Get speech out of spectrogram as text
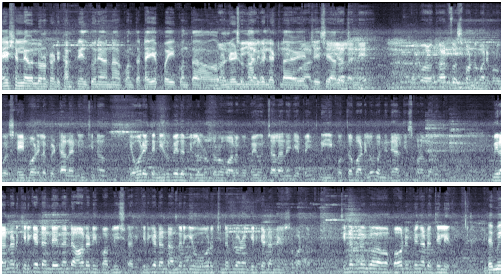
నేషనల్ లెవెల్లో ఉన్నటువంటి కంపెనీలతోనే ఏమన్నా కొంత టైఅప్ అయ్యి కొంత రెండేళ్ళు నాలుగేళ్ళు అట్లా చేసే ఆలోచన? చేయాలని ఒక కార్పస్ ఫండ్ మరి ఇప్పుడు ఒక స్టేట్ బాడీలో పెట్టాలని చిన్న ఎవరైతే నిరుపేద పిల్లలు ఉంటారో వాళ్ళకు ఉపయోగించాలని చెప్పి ఈ కొత్త బాడీలో కొన్ని నిర్ణయాలు తీసుకోవడం జరుగుతుంది. మీరు అన్నట్టు క్రికెట్ అంటే ఏంటంటే ఆల్రెడీ పబ్లిష్డ్ అది. క్రికెట్ అంటే అందరికీ ఓవర్ చిన్నపిల్లలు క్రికెట్ అంటే ఇష్టపడతారు. చిన్నపిల్లలకు పవర్ లిఫ్టింగ్ అంటే తెలియదు అంటే మీ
